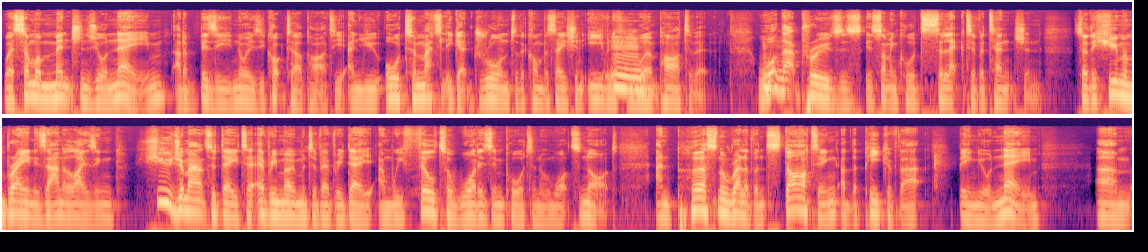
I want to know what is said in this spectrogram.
where someone mentions your name at a busy, noisy cocktail party, and you automatically get drawn to the conversation, even if you mm. weren't part of it. What mm-hmm. that proves is is something called selective attention. So the human brain is analyzing huge amounts of data every moment of every day, and we filter what is important and what's not. And personal relevance, starting at the peak of that being your name, um,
